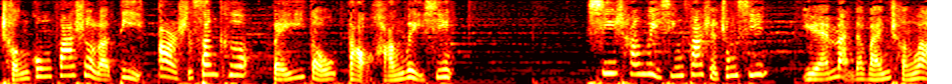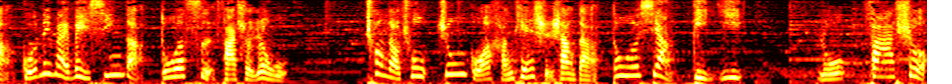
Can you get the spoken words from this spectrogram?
成功发射了第二十三颗北斗导航卫星。西昌卫星发射中心。圆满地完成了国内外卫星的多次发射任务，创造出中国航天史上的多项第一，如发射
